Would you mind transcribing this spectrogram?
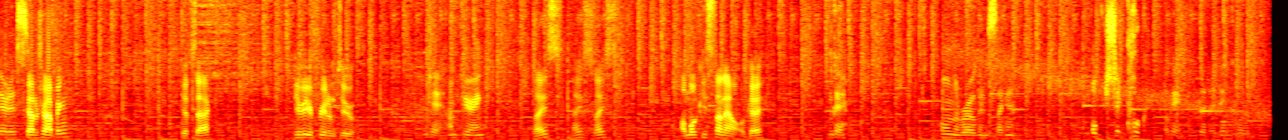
There it is. Scatter trapping. You have sack. Give you your freedom too. Okay, I'm fearing. Nice, nice, nice. I'll monkey stun out, okay? Okay. Pulling the rogue in a second. Oh shit, cloak! Okay, good, I didn't cloak.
